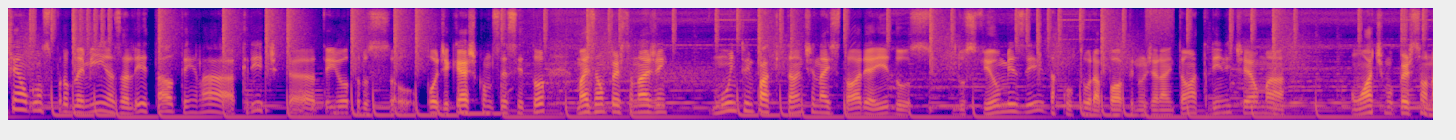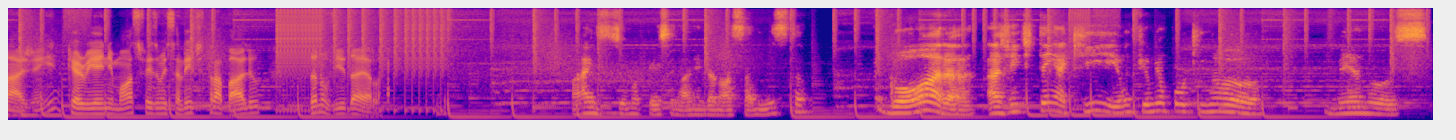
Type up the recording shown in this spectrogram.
Tem alguns probleminhas ali e tal, tem lá a crítica, tem outros podcast, como você citou, mas é um personagem muito impactante na história aí dos, dos filmes e da cultura pop no geral. Então a Trinity é uma um ótimo personagem. E Carrie Anne Moss fez um excelente trabalho dando vida a ela. Mais uma personagem da nossa lista. Agora, a gente tem aqui um filme um pouquinho menos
